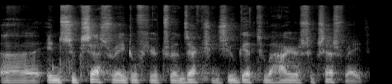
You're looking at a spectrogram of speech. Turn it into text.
uh, in success rate of your transactions, you get to a higher success rate.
